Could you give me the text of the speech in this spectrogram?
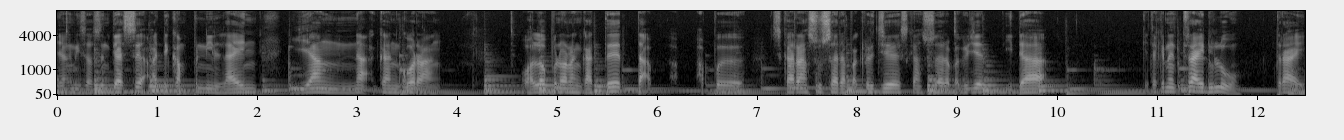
Jangan risau Sentiasa ada company lain Yang nakkan korang. Walaupun orang kata Tak apa Sekarang susah dapat kerja Sekarang susah dapat kerja Tidak. Kita kena try dulu Try.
